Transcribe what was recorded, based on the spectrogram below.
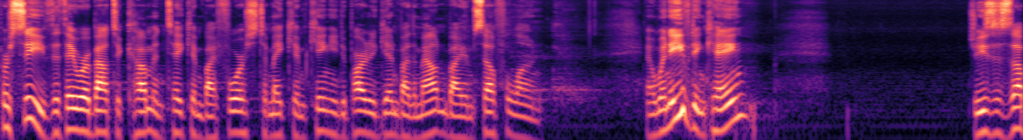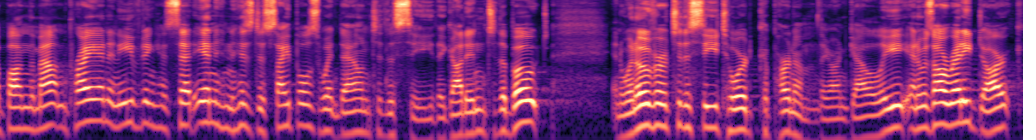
perceived that they were about to come and take him by force to make him king, he departed again by the mountain by himself alone. And when evening came, Jesus is up on the mountain praying, and evening has set in, and his disciples went down to the sea. They got into the boat and went over to the sea toward Capernaum. They are in Galilee, and it was already dark.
